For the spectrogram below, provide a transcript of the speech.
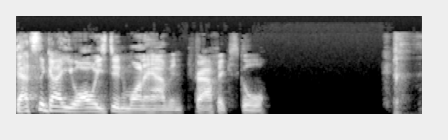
That's the guy you always didn't want to have in traffic school.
